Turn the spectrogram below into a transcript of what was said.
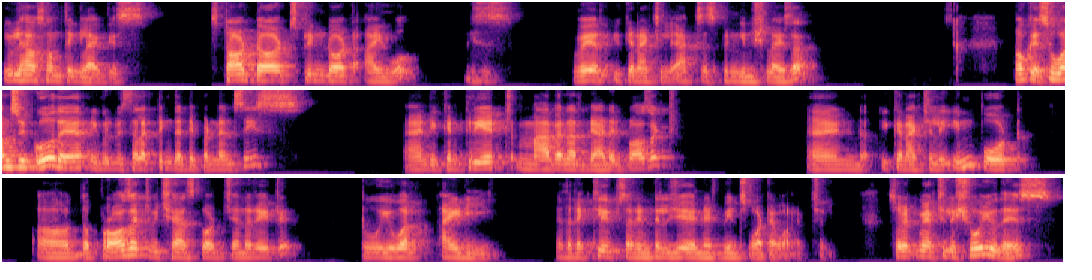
You will have something like this. start.spring.io. This is where you can actually access Spring Initializr. Okay, so once you go there, you will be selecting the dependencies and you can create Maven or Gradle project and you can actually import uh, the project which has got generated to your IDE, either Eclipse or IntelliJ, NetBeans, whatever actually. So let me actually show you this.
